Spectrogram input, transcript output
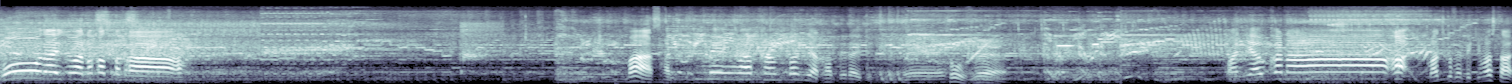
ゴー大事はなかったか。まあ昨年は簡単には勝てないですよね。そうですね。間に合うかな。あマチコ先生来ました。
